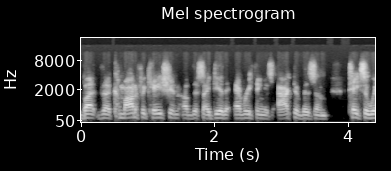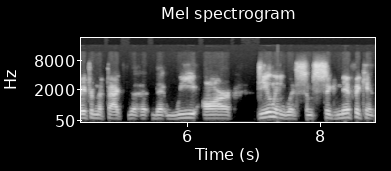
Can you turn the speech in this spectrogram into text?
but the commodification of this idea that everything is activism takes away from the fact that, that we are dealing with some significant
